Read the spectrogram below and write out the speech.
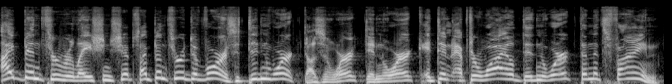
I've been through relationships. I've been through a divorce. It didn't work. Doesn't work. Didn't work. It didn't. After a while, it didn't work. Then it's fine.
